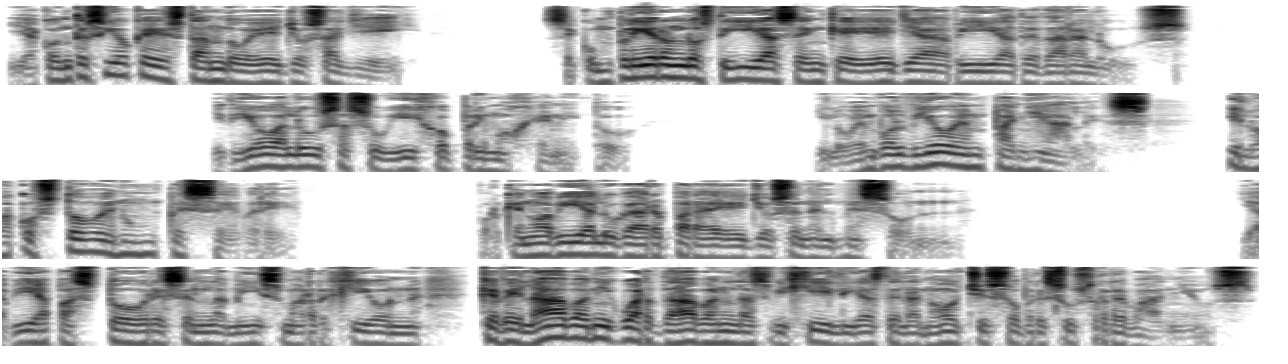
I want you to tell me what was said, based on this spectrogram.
Y aconteció que estando ellos allí, se cumplieron los días en que ella había de dar a luz. Y dio a luz a su hijo primogénito, y lo envolvió en pañales, y lo acostó en un pesebre, porque no había lugar para ellos en el mesón. Y había pastores en la misma región que velaban y guardaban las vigilias de la noche sobre sus rebaños.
